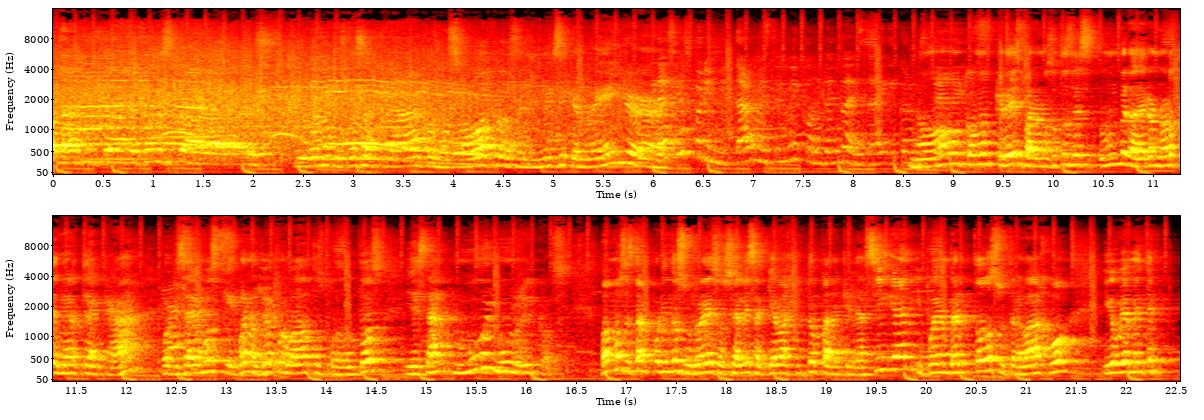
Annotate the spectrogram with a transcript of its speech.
Hola, Anita, ¿cómo estás? Qué bueno que estás acá con nosotros en el Mexican Ranger. Gracias por invitarme, No. ¿cómo crees? Para nosotros es un verdadero honor tenerte acá, porque sabemos que, bueno, yo he probado tus productos y están muy, muy ricos. Vamos a estar poniendo sus redes sociales aquí abajito para que la sigan y puedan ver todo su trabajo y obviamente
